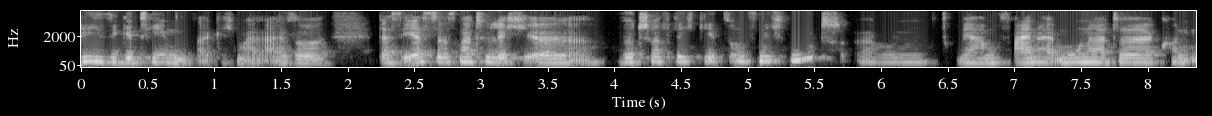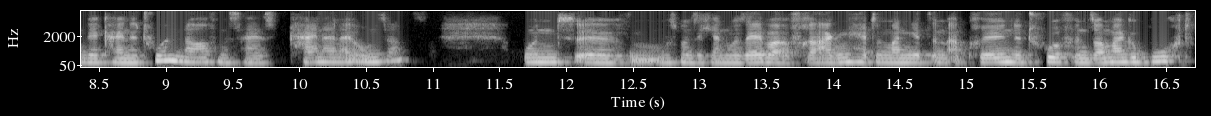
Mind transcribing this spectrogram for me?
riesige Themen, sag ich mal. Also das erste ist natürlich, äh, wirtschaftlich geht es uns nicht gut. Ähm, wir haben zweieinhalb Monate, konnten wir keine Touren laufen, das heißt keinerlei Umsatz. Und äh, muss man sich ja nur selber fragen, hätte man jetzt im April eine Tour für den Sommer gebucht?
